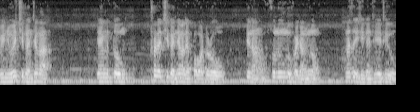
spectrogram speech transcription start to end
ဘင်းညိုရဲ့ချီကန်ချက်ကရဲမတုံထွက်တဲ့ချီကန်ချက်ကလည်းပေါ်ပါတော်တော်ပြင်းတာနော်ဆွန်လူလူဖိုက်တာမျိုးတော့ message ချီကန်တီးတီးကို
